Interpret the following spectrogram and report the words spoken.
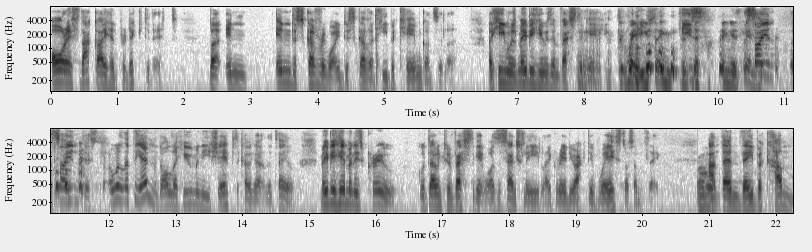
Or if that guy had predicted it, but in in discovering what he discovered, he became Godzilla. Like he was maybe he was investigating. Wait, are you saying He's- this thing is The science, the scientist. Well, at the end, all the human-y shapes are coming out of the tail. Maybe him and his crew go down to investigate what was essentially like radioactive waste or something. Oh, and then they become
